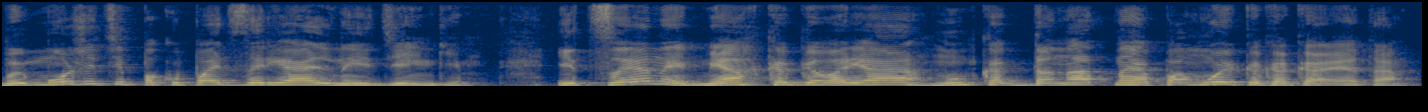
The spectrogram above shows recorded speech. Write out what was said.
вы можете покупать за реальные деньги. И цены, мягко говоря, ну как донатная помойка какая-то.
